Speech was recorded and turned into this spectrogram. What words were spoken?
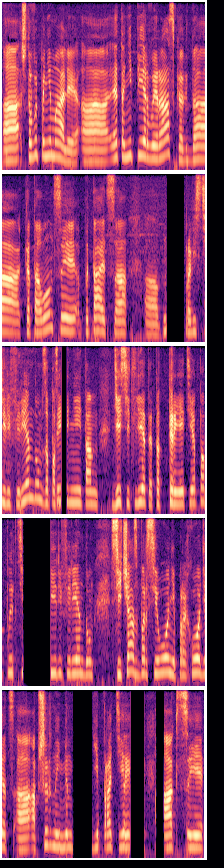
А, что вы понимали, а, это не первый раз, когда каталонцы пытаются а, провести референдум. За последние там 10 лет это третья попытка референдум. Сейчас в Барселоне проходят а, обширные минги протесты, акции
